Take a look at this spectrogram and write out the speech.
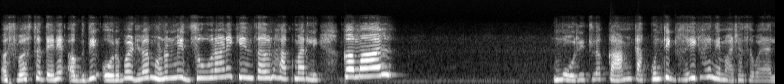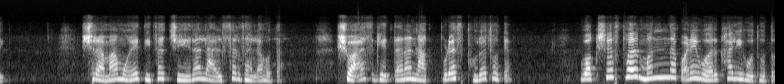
अस्वस्थतेने अगदी ओरबडलं म्हणून मी जोराने किंचाळून हाक मारली कमाल! मोरीतलं काम टाकून ती घाईघाईने माझ्याजवळ आली. श्रमामुळे तिचा चेहरा लालसर झाला होता. श्वास घेताना नागपुड्या स्फुरत होत्या. वक्षस्थळ मंदपणे वरखाली होत होतं.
